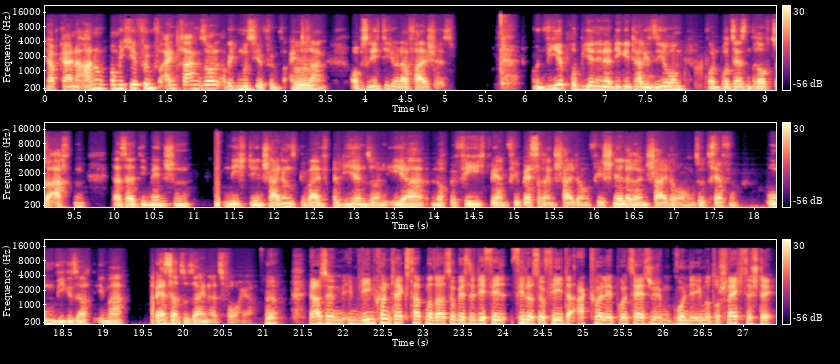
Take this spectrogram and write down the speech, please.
ich habe keine Ahnung, warum ich hier fünf eintragen soll, aber ich muss hier fünf mhm. eintragen, mhm. ob es richtig oder falsch ist. Und wir probieren in der Digitalisierung von Prozessen darauf zu achten, dass halt die Menschen nicht die Entscheidungsgewalt verlieren, sondern eher noch befähigt werden, viel bessere Entscheidungen, viel schnellere Entscheidungen zu treffen, um, wie gesagt, immer besser zu sein als vorher. Ja, ja also im, im Lean-Kontext hat man da so ein bisschen die Philosophie, der aktuelle Prozess ist im Grunde immer der schlechteste.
